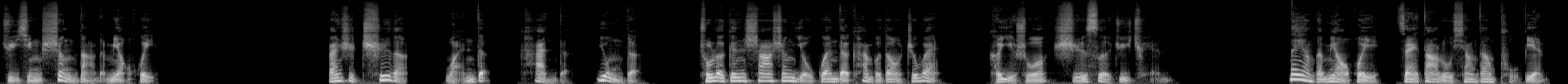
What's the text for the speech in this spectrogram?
举行盛大的庙会。凡是吃的、玩的、看的、用的，除了跟杀生有关的看不到之外，可以说食色俱全。那样的庙会在大陆相当普遍。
